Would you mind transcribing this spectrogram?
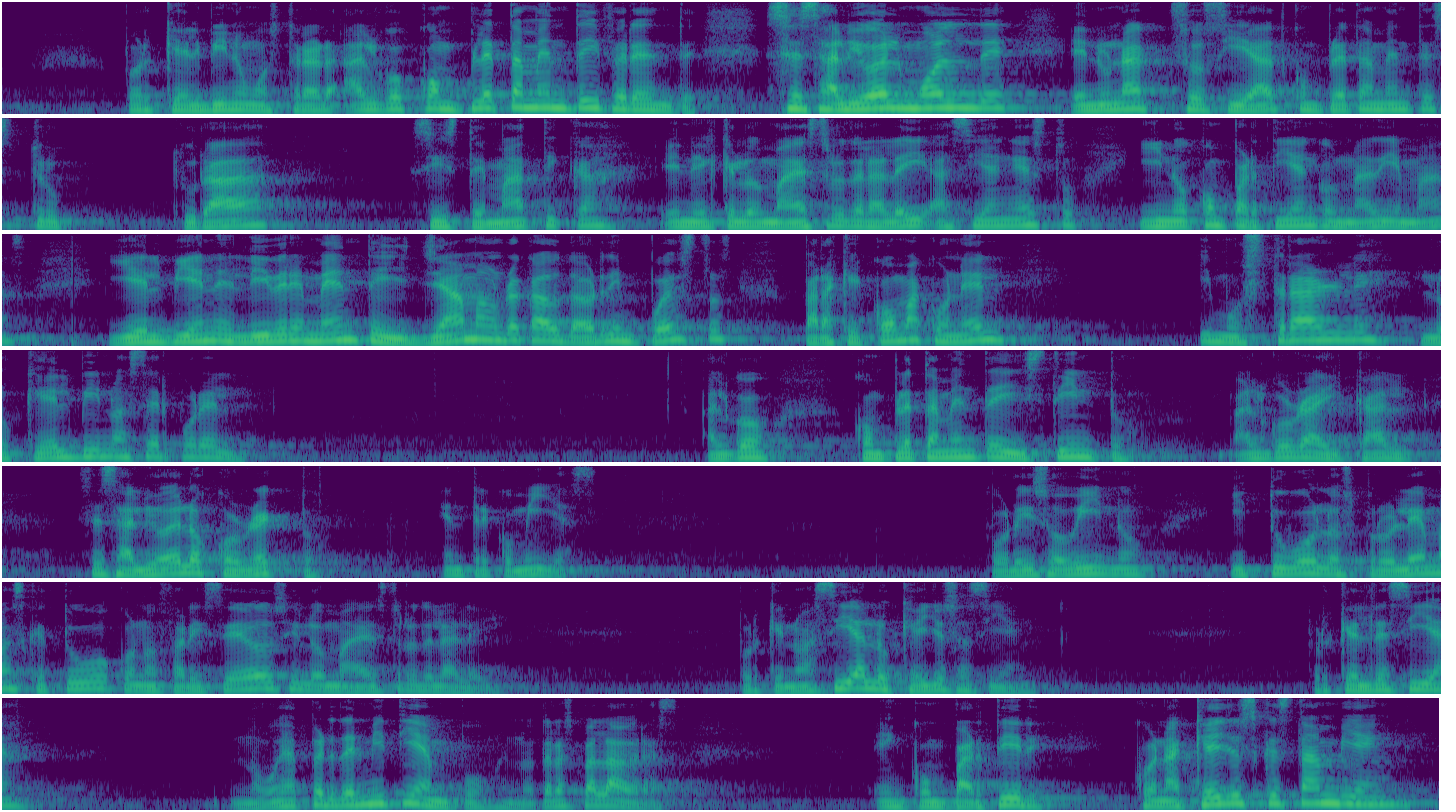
Porque Él vino a mostrar algo completamente diferente. Se salió del molde en una sociedad completamente estructurada, sistemática, en el que los maestros de la ley hacían esto y no compartían con nadie más. Y Él viene libremente y llama a un recaudador de impuestos para que coma con Él y mostrarle lo que Él vino a hacer por Él. Algo completamente distinto, algo radical. Se salió de lo correcto, entre comillas. Por eso vino y tuvo los problemas que tuvo con los fariseos y los maestros de la ley porque no hacía lo que ellos hacían. Porque él decía, no voy a perder mi tiempo, en otras palabras, en compartir con aquellos que están bien,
